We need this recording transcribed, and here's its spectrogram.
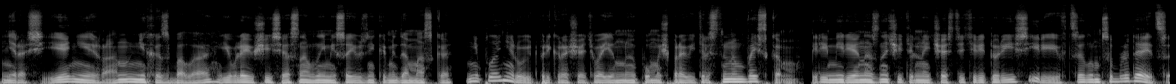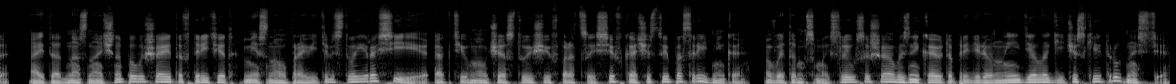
Ни Россия, ни Иран, ни Хезбалла, являющиеся основными союзниками Дамаска, не планируют прекращать военную помощь правительственным войскам. Перемирие на значительной части территории Сирии в целом соблюдается, а это однозначно повышает авторитет местного правительства и России, активно участвующей в процессе в качестве посредника. В этом смысле у США возникают определенные идеологические трудности.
